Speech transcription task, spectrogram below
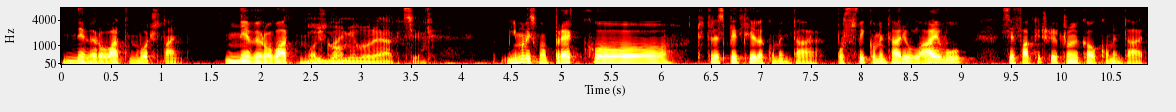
neverovatan watch time. Neverovatan watch time. I gomilu reakcije. Imali smo preko 45.000 komentara. Pošto svi komentari u live-u se faktički računaju kao komentari.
